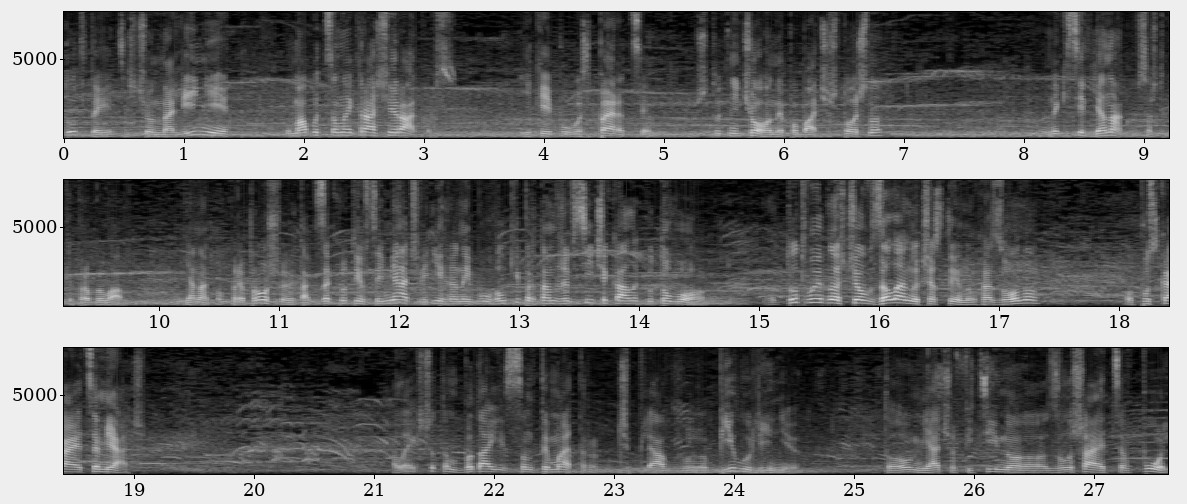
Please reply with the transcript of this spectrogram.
Тут здається, що на лінії. І, мабуть, це найкращий ракурс, який був ось перед цим. Тут нічого не побачиш точно. Не Кісіль, Янаков все ж таки пробивав. Янаков, перепрошую, так, закрутив цей м'яч, відіграний був голкіпер. Там вже всі чекали кутового. Тут видно, що в зелену частину газону опускається м'яч. Але якщо там бодай сантиметр чіпляв е, білу лінію, то м'яч офіційно залишається в полі.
